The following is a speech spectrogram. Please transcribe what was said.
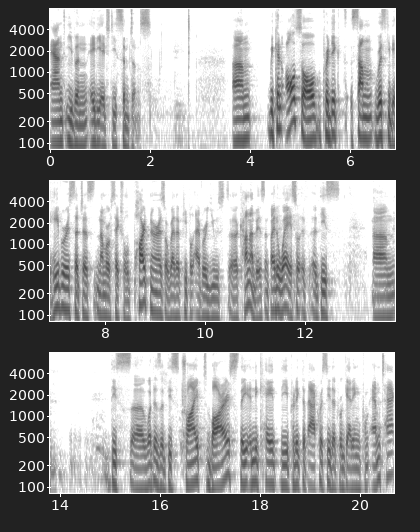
and even ADHD symptoms. Um, we can also predict some risky behaviors, such as number of sexual partners or whether people ever used uh, cannabis. And by the way, so if uh, these um, these, uh, what is it, these striped bars, they indicate the predictive accuracy that we're getting from MTAG.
